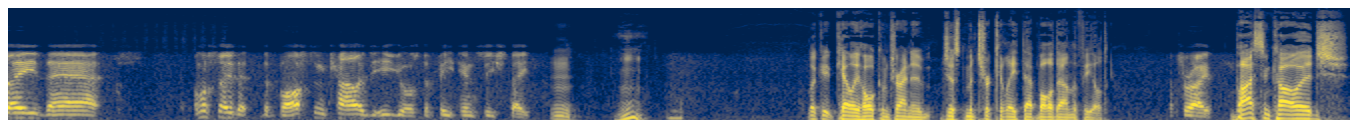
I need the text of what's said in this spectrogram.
say that I'm going to say that the Boston College Eagles defeat NC State. Mm. Look at Kelly Holcomb trying to just matriculate that ball down the field. That's right. Boston College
